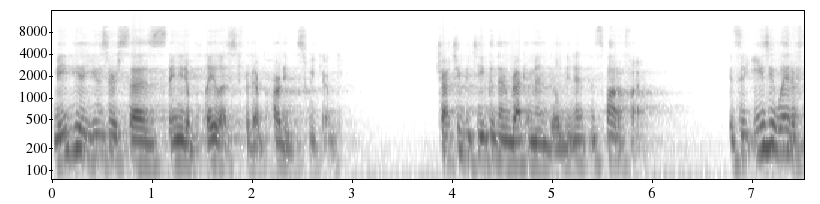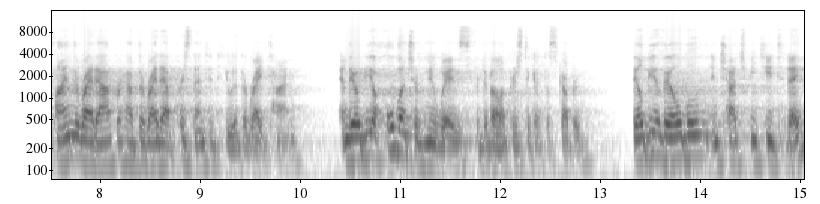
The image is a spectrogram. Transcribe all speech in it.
Maybe a user says they need a playlist for their party this weekend. ChatGPT could then recommend building it in Spotify. It's an easy way to find the right app or have the right app presented to you at the right time. And there'll be a whole bunch of new ways for developers to get discovered. They'll be available in ChatGPT today.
